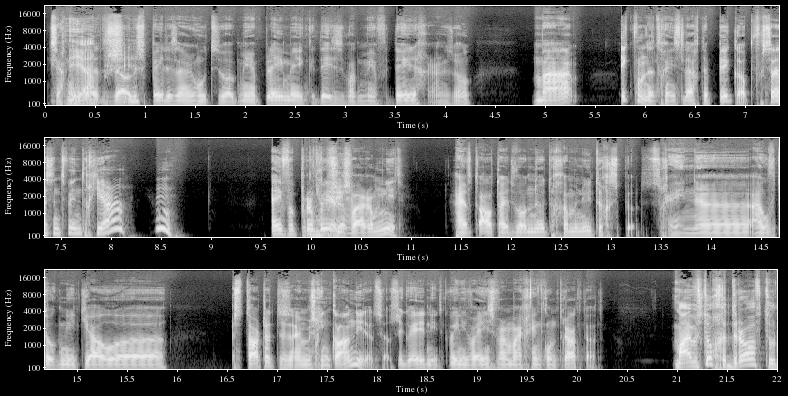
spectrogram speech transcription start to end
Ik zeg niet Ja, dat het dezelfde spelers zijn. Hood is wat meer playmaker. Deze is wat meer verdediger en zo. Maar ik vond het geen slechte pick-up. Voor 26 jaar? Hm. Even proberen, waarom niet? Hij heeft altijd wel nuttige minuten gespeeld. Het is geen, eh, hij hoeft ook niet jouw starter te zijn. Misschien kan hij dat zelfs. Ik weet het niet. Ik weet niet waar eens waarom hij geen contract had. Maar hij was toch gedraft door,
